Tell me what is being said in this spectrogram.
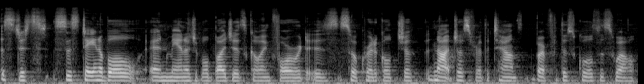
just sustainable and manageable budgets going forward is so critical, ju- not just for the towns, but for the schools as well.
